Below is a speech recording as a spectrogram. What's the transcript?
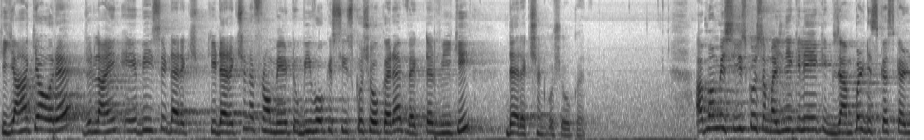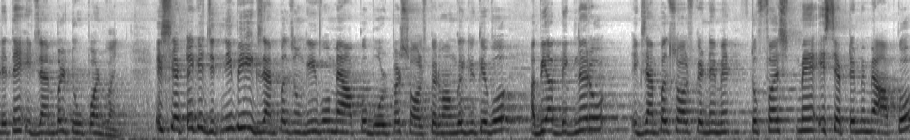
कि यहाँ क्या हो रहा है? जो लाइन ए बी से डायरेक्शन की डायरेक्शन है फ्रॉम ए टू बी वो किस चीज़ को शो कर रहा है? वेक्टर वी की डायरेक्शन को शो कर अब हम इस चीज़ को समझने के लिए एक एग्ज़ाम्पल डिस्कस कर लेते हैं एग्ज़ाम्पल 2.1 इस चैप्टर की जितनी भी एग्जाम्पल्स होंगी, वो मैं आपको बोर्ड पर सॉल्व करवाऊँगा, क्योंकि वो अभी आप बिगनर हो एग्ज़ाम्पल सॉल्व करने में तो फ़र्स्ट में, इस चैप्टर में मैं आपको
